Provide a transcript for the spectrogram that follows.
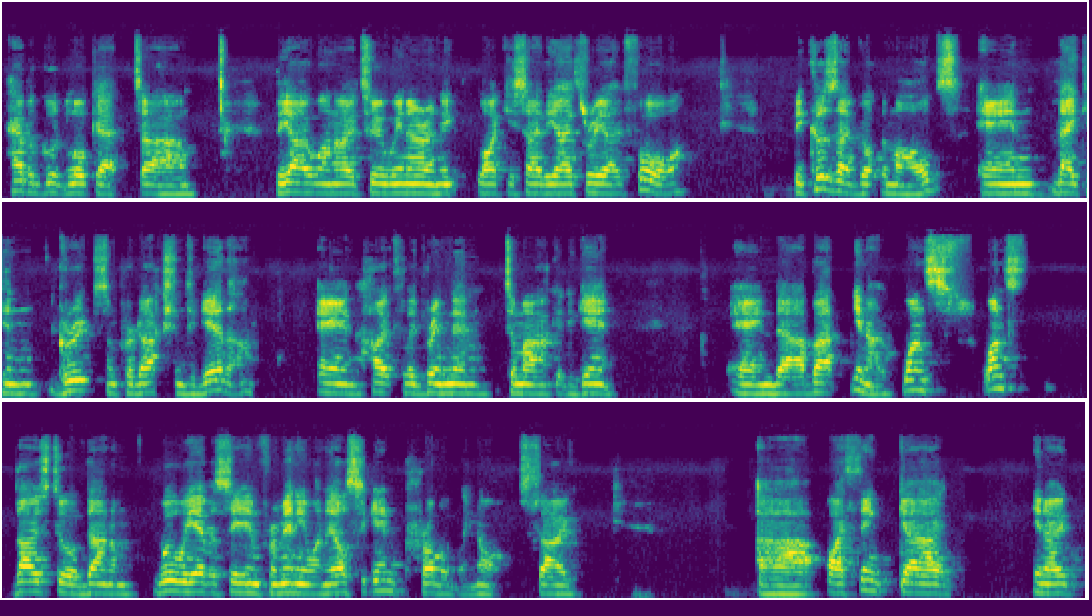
have a good look at um, the 0102 winner and, the, like you say, the 0304 because they've got the molds and they can group some production together and hopefully bring them to market again. And uh, but you know, once once those two have done them, will we ever see them from anyone else again? Probably not. So uh, I think uh, you know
